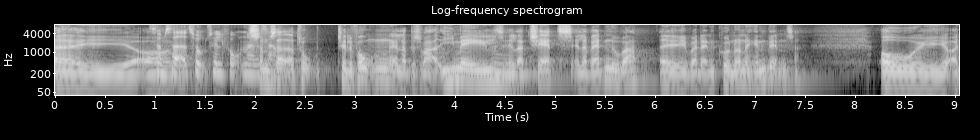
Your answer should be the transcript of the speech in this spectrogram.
Øh, og, Som sad og tog telefonen som sad og tog telefonen, eller besvarede e-mails, mm. eller chats, eller hvad det nu var, øh, hvordan kunderne henvendte sig. Og, øh, og,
